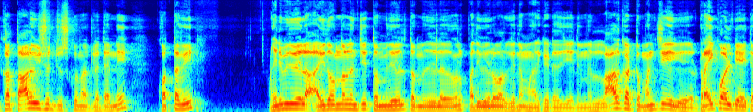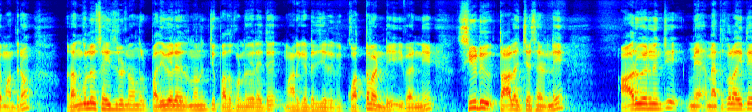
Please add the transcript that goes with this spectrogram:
ఇక తాళు విషయం చూసుకున్నట్లయితే అండి కొత్తవి. ఎనిమిది వేల ఐదు వందల నుంచి తొమ్మిది వేలు తొమ్మిది వేల ఐదు వందలు పదివేల వరకు అయితే మార్కెట్ అయితే చేరింది లాల్ కట్ మంచి డ్రై క్వాలిటీ అయితే మాత్రం రంగులు సైజులు ఉన్న వందలు పదివేల ఐదు వందల నుంచి పదకొండు వేలు అయితే మార్కెట్ అయితే జరిగింది. కొత్తవండి ఇవన్నీ. సీడు తాలు వచ్చేసాయండి ఆరు వేల నుంచి మె మెతకలు అయితే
